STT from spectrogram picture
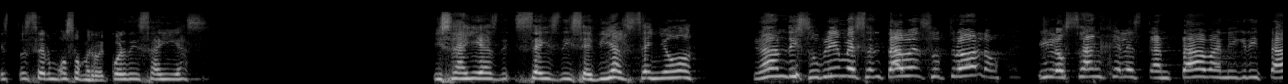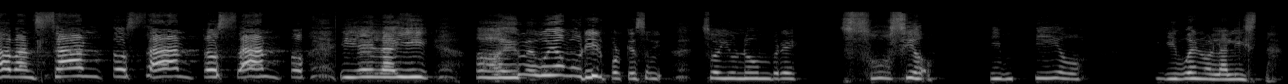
Esto es, hermoso, me recuerda Isaías. Isaías 6 dice, vi al Señor grande y sublime sentado en su trono y los ángeles cantaban y gritaban, santo, santo, santo. Y él ahí, ay, me voy a morir porque soy, soy un hombre sucio, impío. Y bueno, la lista.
